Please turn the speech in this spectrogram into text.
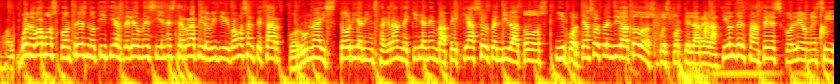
cuando... Bueno, vamos con tres noticias de Leo Messi en este rápido vídeo y vamos a empezar por una historia en Instagram de Kylian Mbappé que ha sorprendido a todos. ¿Y por qué ha sorprendido a todos? Pues porque la relación del francés con Leo Messi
